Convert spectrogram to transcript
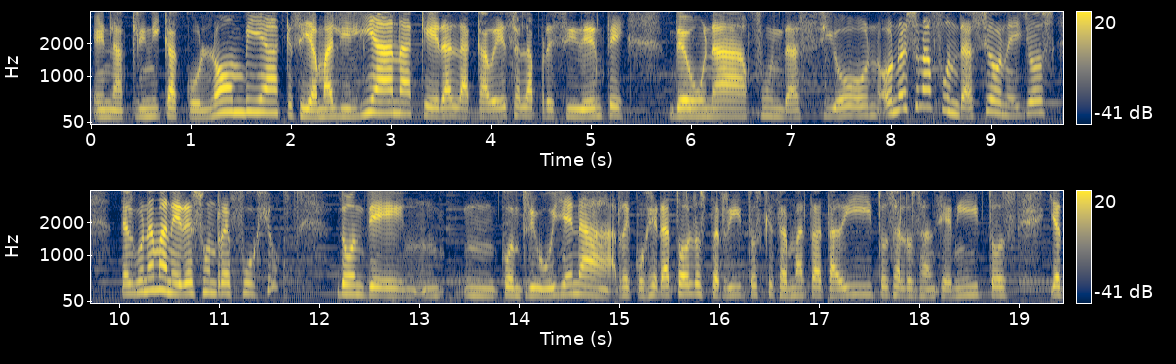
en la clínica Colombia, que se llama Liliana, que era la cabeza, la presidente de una fundación, o no es una fundación, ellos de alguna manera es un refugio donde mm, mm, contribuyen a recoger a todos los perritos que están maltrataditos, a los ancianitos y a,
